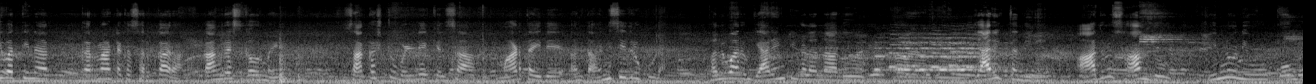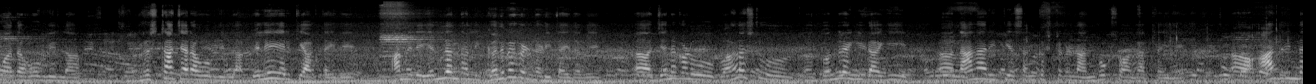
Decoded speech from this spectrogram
ಇವತ್ತಿನ ಕರ್ನಾಟಕ ಸರ್ಕಾರ, ಕಾಂಗ್ರೆಸ್ ಗೌರ್ಮೆಂಟ್ ಸಾಕಷ್ಟು ಒಳ್ಳೆಯ ಕೆಲಸ ಮಾಡ್ತಾ ಇದೆ ಅಂತ ಅನಿಸಿದರೂ ಕೂಡ ಹಲವಾರು ಗ್ಯಾರಂಟಿಗಳನ್ನು ಅದು ಯಾರಿಗೆ ಜಾರಿಗೆ ತಂದಿದೆ. ಆದರೂ ಸಾಲದು. ಇನ್ನೂ ನೀವು ಕೋಮುವಾದ ಹೋಗಲಿಲ್ಲ, ಭ್ರಷ್ಟಾಚಾರ ಹೋಗಲಿಲ್ಲ, ಬೆಲೆ ಏರಿಕೆ ಆಗ್ತಾ ಇದೆ. ಆಮೇಲೆ ಎಲ್ಲಂದರಲ್ಲಿ ಗಲಭೆಗಳು ನಡೀತಾ ಇದ್ದಾವೆ. ಜನಗಳು ಬಹಳಷ್ಟು ತೊಂದರೆಗೀಡಾಗಿ ನಾನಾ ರೀತಿಯ ಸಂಕಷ್ಟಗಳನ್ನ ಅನುಭವಿಸೋ ಹಾಗಾಗ್ತಾ ಇದೆ. ಆದ್ದರಿಂದ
